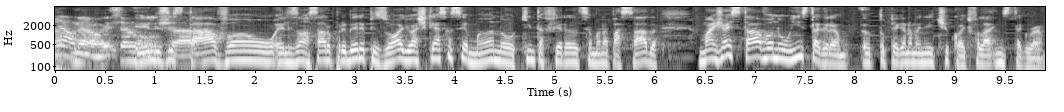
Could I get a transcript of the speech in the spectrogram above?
Não. Não, esse é novo. Eles já. estavam. Eles lançaram o primeiro episódio, acho que essa semana ou quinta-feira da semana passada, mas já estavam no Instagram. Eu tô pegando a mania de chicote de falar Instagram.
